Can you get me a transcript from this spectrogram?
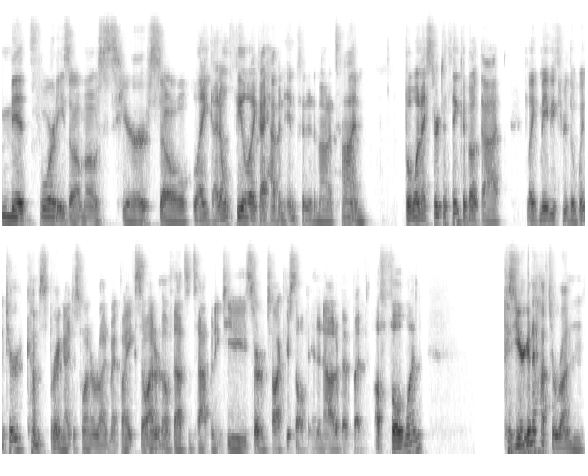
mid 40s almost here. So like I don't feel like I have an infinite amount of time. But when I start to think about that, like maybe through the winter, come spring, I just want to ride my bike. So I don't know if that's what's happening to you. You sort of talk yourself in and out of it, but a full one, because you're gonna have to run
